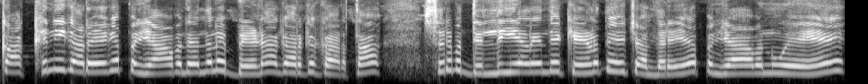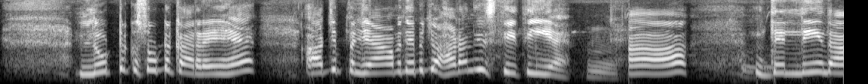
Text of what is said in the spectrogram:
ਕੱਖ ਨਹੀਂ ਕਰ ਰਹੇ ਕਿ ਪੰਜਾਬ ਦੇ ਇਹਨਾਂ ਨੇ ਬੇੜਾ ਗਰਕ ਕਰਤਾ। ਸਿਰਫ ਦਿੱਲੀ ਵਾਲਿਆਂ ਦੇ ਕਹਿਣ ਤੇ ਇਹ ਚੱਲ ਰਹੇ ਆ, ਪੰਜਾਬ ਨੂੰ ਇਹ ਲੁੱਟ ਕਸੁੱਟ ਕਰ ਰਹੇ ਹੈ। ਅੱਜ ਪੰਜਾਬ ਦੇ ਵਿੱਚ ਹੜ੍ਹਾਂ ਦੀ ਸਥਿਤੀ ਹੈ। ਆ ਦਿੱਲੀ ਦਾ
